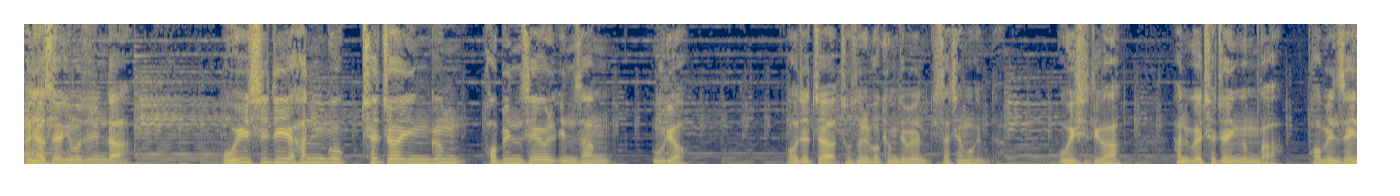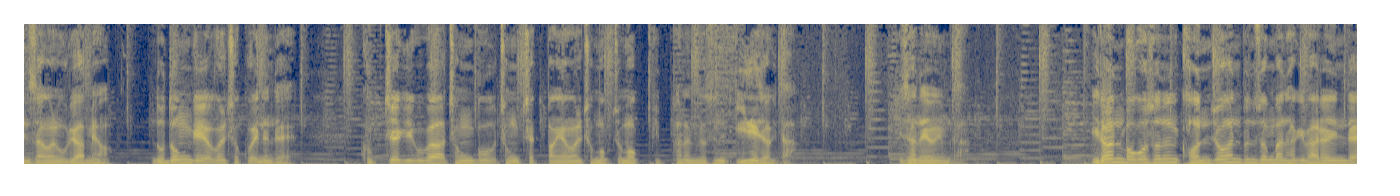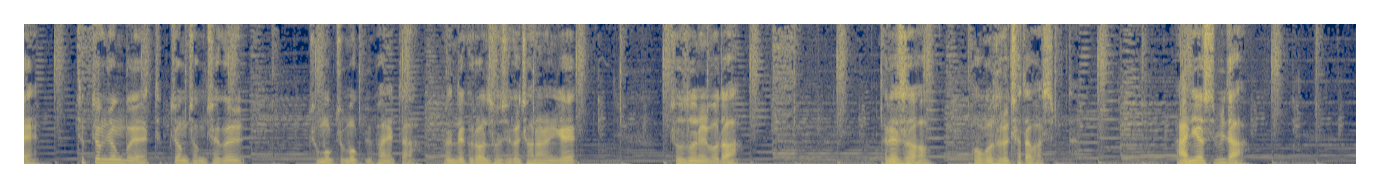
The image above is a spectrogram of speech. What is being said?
안녕하세요. 김호준입니다. OECD 한국 최저임금 법인 세율 인상 우려. 어제자 조선일보 경제면 기사 제목입니다. OECD가 한국의 최저임금과 법인세 인상을 우려하며 노동개혁을 촉구했는데 국제기구가 정부 정책 방향을 조목조목 비판한 것은 이례적이다. 기사 내용입니다. 이런 보고서는 건조한 분석만 하기 마련인데 특정 정부의 특정 정책을 조목조목 비판했다. 그런데 그런 소식을 전하는 게 조선일보다. 그래서 보고서를 찾아봤습니다. 아니었습니다.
